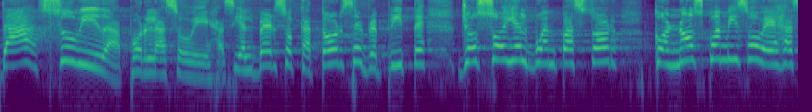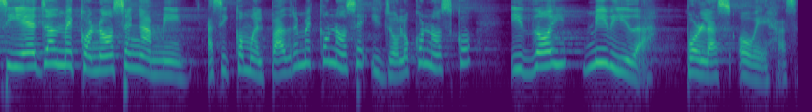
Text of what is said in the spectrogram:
da su vida por las ovejas. Y el verso 14 repite, yo soy el buen pastor, conozco a mis ovejas y ellas me conocen a mí, así como el Padre me conoce y yo lo conozco y doy mi vida por las ovejas.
